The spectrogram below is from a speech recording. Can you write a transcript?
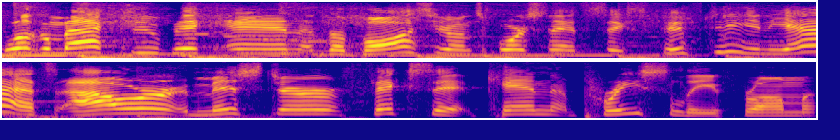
Welcome back to Bick and the Boss here on Sportsnet 650. And yeah, it's our Mr. Fix It, Ken Priestley from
